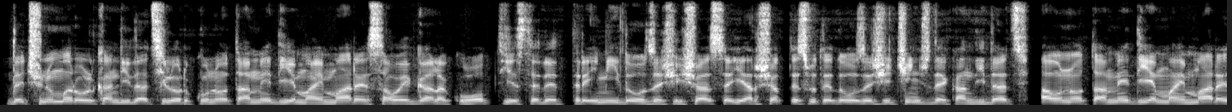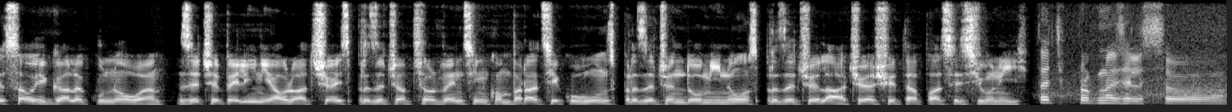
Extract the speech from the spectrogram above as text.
Deci numărul candidaților cu nota medie mai mare sau egală cu 8 este de 3026, iar 725 de candidați au nota medie mai mare sau egală cu 9. 10 pe linie au luat 16 absolvenți în comparație cu 11 în 2019 la aceeași etapă a sesiunii. Toate prognozele s-au,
